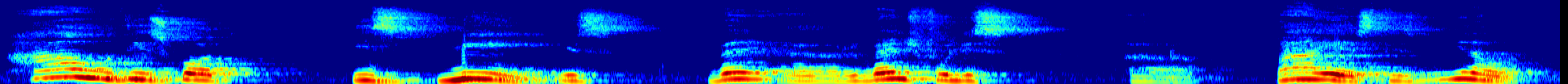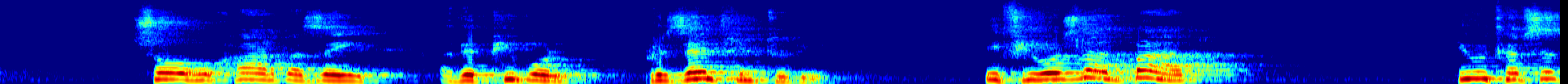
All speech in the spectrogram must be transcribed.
how this God is mean, is very, uh, revengeful, is uh, biased, is, you know, so hard as they, the people present him to be. If he was that bad, he would have said,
